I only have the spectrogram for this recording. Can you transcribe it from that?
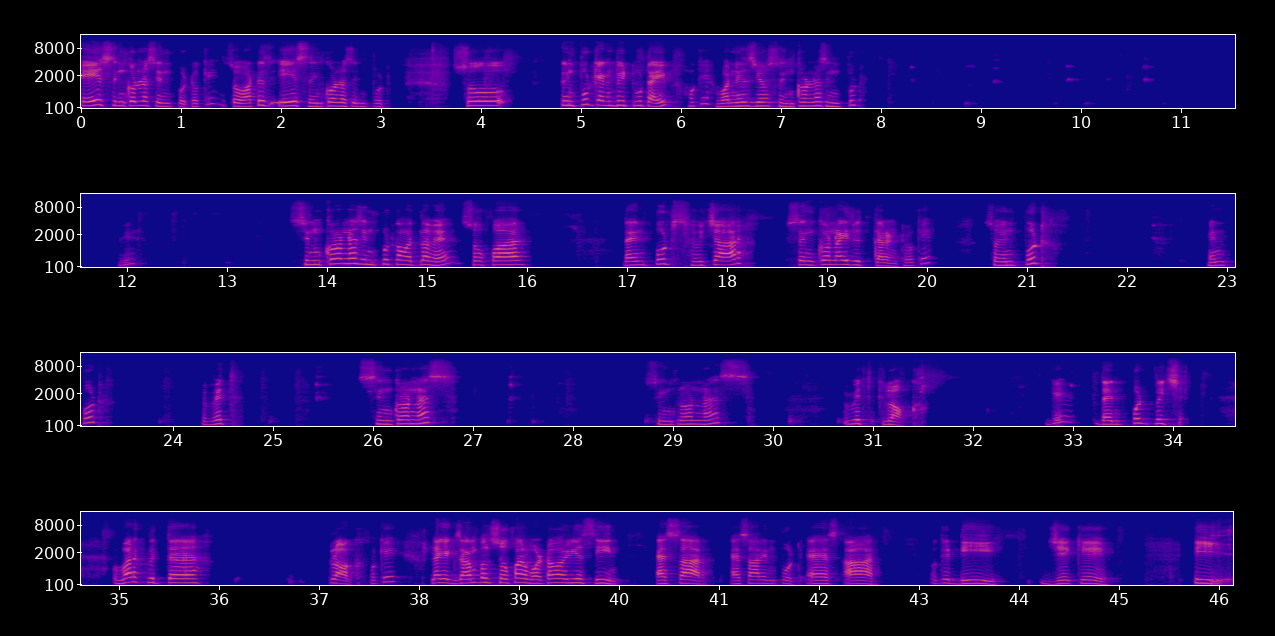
asynchronous input. Okay, so what is asynchronous input? So input can be two type. Okay, one is your synchronous input. Okay. Synchronous input का मतलब है so far the inputs which are synchronized with current. Okay, so input input with synchronous synchronous with clock. Okay the input which work with the clock. Okay like example so far whatever we have seen sr sr input sr okay d jk t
